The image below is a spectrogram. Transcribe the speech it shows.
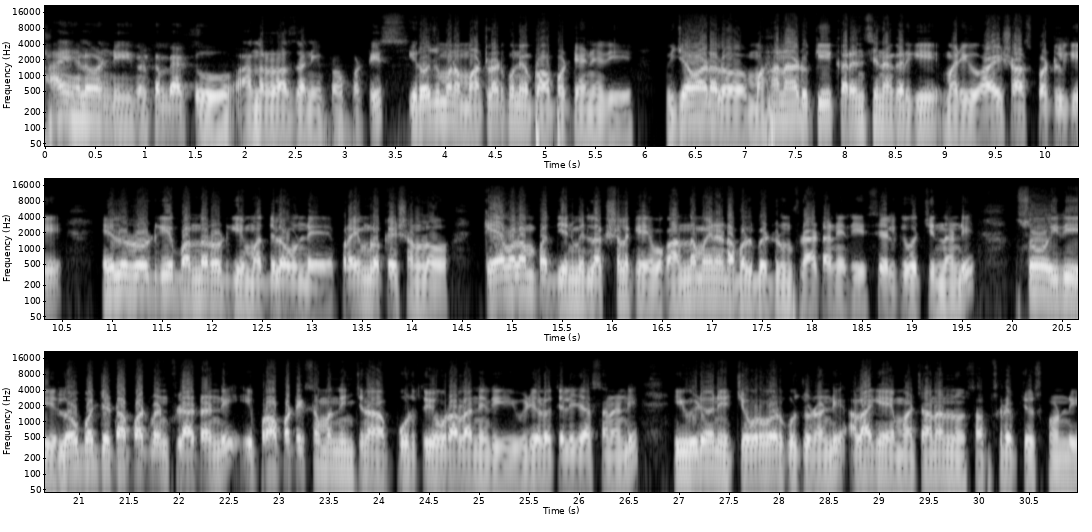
Hi hello అండి. Welcome back to Andhra Rajdhani properties. ఈరోజు మనం మాట్లాడుకునే ప్రాపర్టీ అనేది విజయవాడలో మహానాడుకి కరెన్సీ నగర్కి మరియు ఆయుష్ హాస్పిటల్కి ఏలూరు రోడ్కి బందర్ రోడ్కి మధ్యలో ఉండే ప్రైమ్ లొకేషన్లో కేవలం పద్దెనిమిది లక్షలకే ఒక అందమైన డబుల్ బెడ్రూమ్ ఫ్లాట్ అనేది సేల్కి వచ్చిందండి. సో ఇది లో బడ్జెట్ అపార్ట్మెంట్ ఫ్లాట్ అండి. ఈ ప్రాపర్టీకి సంబంధించిన పూర్తి వివరాలు అనేది వీడియోలో తెలియజేస్తానండి. ఈ వీడియోని చివరి వరకు చూడండి. అలాగే మా ఛానల్ను సబ్స్క్రైబ్ చేసుకోండి.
